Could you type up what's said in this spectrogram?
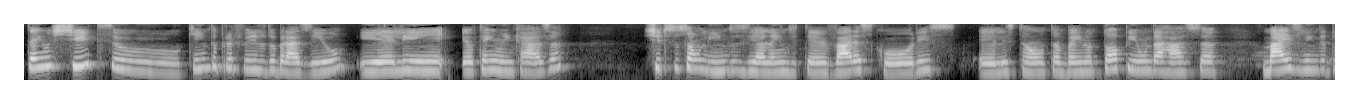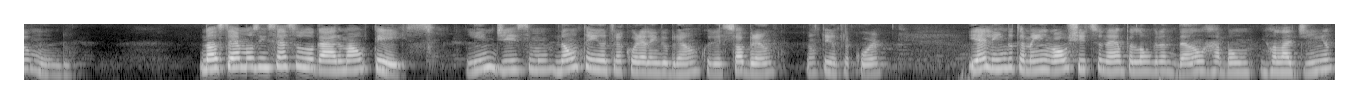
Tem o Shih Tzu, quinto preferido do Brasil, e ele eu tenho em casa. Shih são lindos e além de ter várias cores, eles estão também no top 1 da raça mais linda do mundo. Nós temos em sexto lugar o Maltês. Lindíssimo, não tem outra cor além do branco, ele é só branco, não tem outra cor. E é lindo também, igual o Shih Tzu, né? Um pelão grandão, rabão enroladinho.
